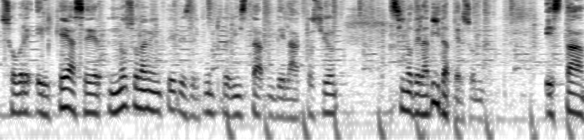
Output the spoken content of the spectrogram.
sobre el qué hacer, no solamente desde el punto de vista de la actuación, sino de la vida personal. Está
